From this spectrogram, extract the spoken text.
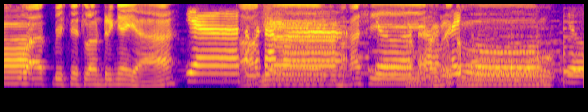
Kak. buat bisnis laundrynya ya. Ya, Oke, sama-sama. terima kasih. Yo, Sampai Assalamualaikum. Yo.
